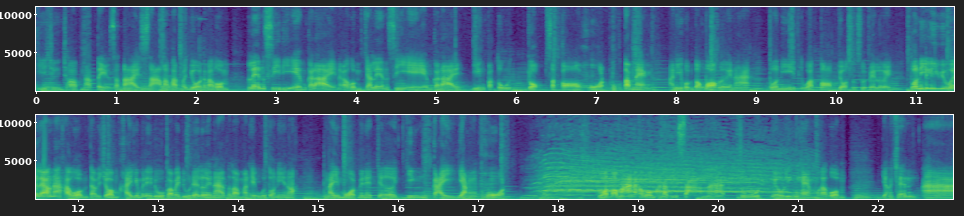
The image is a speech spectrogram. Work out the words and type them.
ที่ชื่นชอบนักเตะสไตล์สารพัดประโยชน์นะครับผม เล่น CDM ก็ได้นะครับผมจะเล่น CAM ก็ได้ ยิงประตูจบสกอร์โหดทุกตำแหน่ง อันนี้ผมต้องบอกเลยนะฮะ ตัวนี้ถือว่าตอบโจทย์สุดๆไปเลย ตัวนี้รีวิวไว้แล้วนะครับผมท่านผู้ชมใครยังไม่ได้ดูก็ไปดูได้เลยนะสำหรับมาเทอุตัวนี้เนาะในโหมด Manager ยิงไกลอย่างโหด ตัวต่อมานะครับผมอันดับที่ 3 นะฮะจูดเบลลิงแฮมครับผม อย่างเช่นอ่า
